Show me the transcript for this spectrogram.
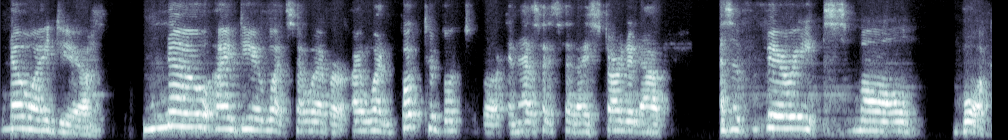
No idea. No idea whatsoever. I went book to book to book. And as I said, I started out as a very small book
